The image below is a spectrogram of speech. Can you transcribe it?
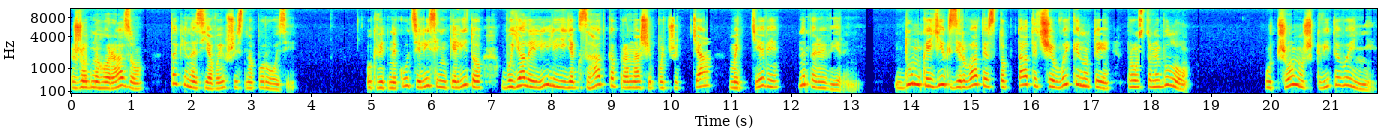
жодного разу так і не з'явившись на порозі. У квітнику цілісіньке літо буяли лілії, як згадка про наші почуття, миттєві, неперевірені. Думки їх зірвати, стоптати чи викинути просто не було. У чому ж квіти винні?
